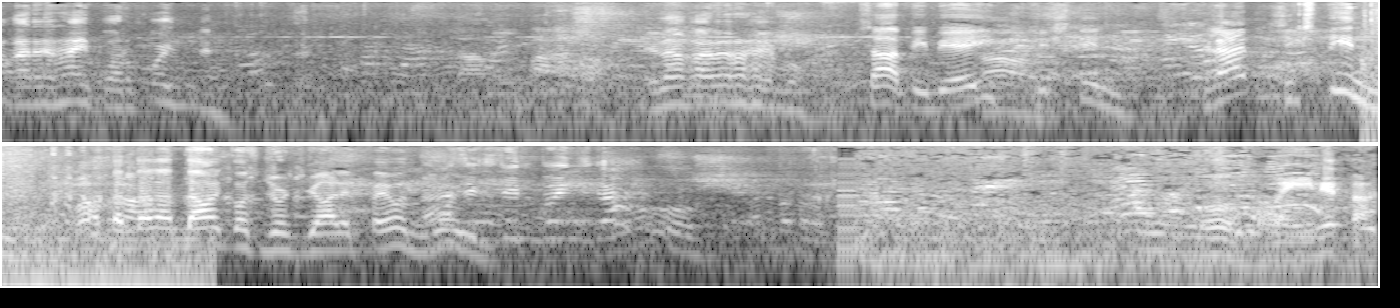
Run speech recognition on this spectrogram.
ang career high, 4 point. Ilang career high mo? Sa PBA, Ah. 16. Ilan? 16! Matanda-tanda kay Coach George Gallet pa yun, boy. 16 points ka? Oh, mainit ah.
